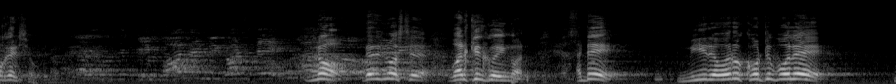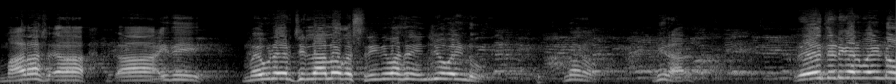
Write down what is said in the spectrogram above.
ఒక నిమిషం. No there is no work is going on అంటే మీరెవరు కోర్టుకు పోలే మహారాష్ట్ర ఇది మహబూబ్నగర్ జిల్లాలో ఒక శ్రీనివాసన్ ఎన్జిఓ పోయిండు. నో నో మీరా? రేవంత్ రెడ్డి గారు పోయిండు.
